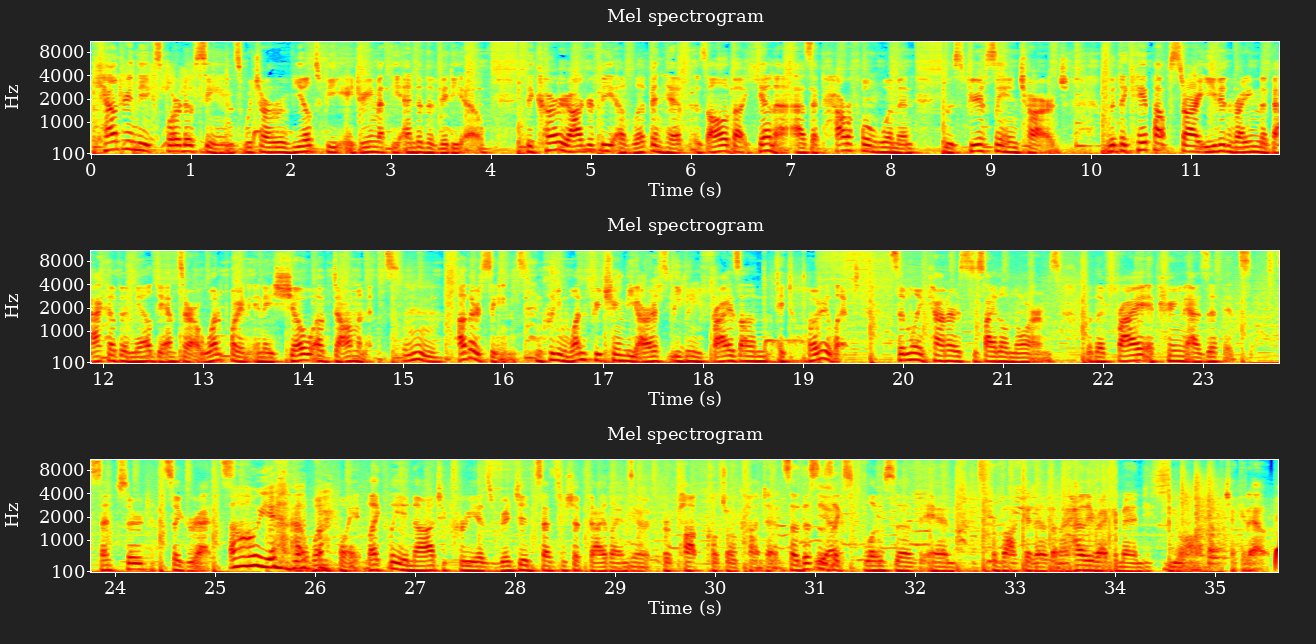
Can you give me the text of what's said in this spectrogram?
countering the explorative scenes, which are revealed to be a dream at the end of the video. The choreography of Lip and Hip is all about Hyuna as a powerful woman who is fiercely in charge, with the K-pop star even riding the back of a male dancer at one point in a show of dominance. Other scenes, including one featuring the artist eating fries on a toilet, similarly counters societal norms, with a fry appearing as if it's censored cigarettes. Oh, yeah. At one point, likely a nod to Korea's rigid censorship guidelines yeah. for pop cultural content. So this is yeah. explosive and provocative, and I highly recommend you all check it out.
